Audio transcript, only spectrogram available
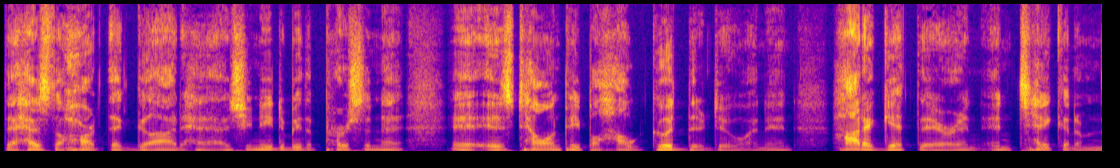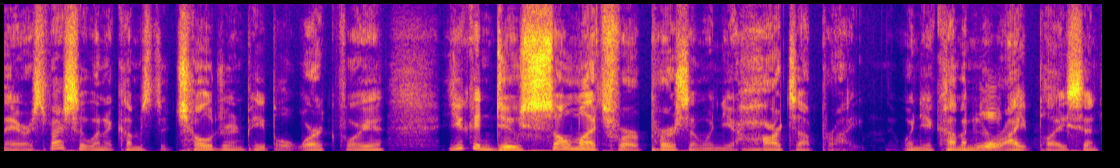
that has the heart that God has. You need to be the person that is telling people how good they're doing and how to get there and, and taking them there, especially when it comes to children, people work for you. You can do so much for a person when your heart's upright when you come yeah. the right place. And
